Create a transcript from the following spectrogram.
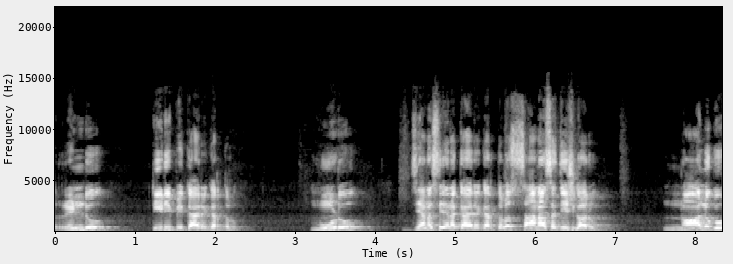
రెండు టీడీపీ కార్యకర్తలు. మూడు జనసేన కార్యకర్తలు సానా సతీష్ గారు. నాలుగు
